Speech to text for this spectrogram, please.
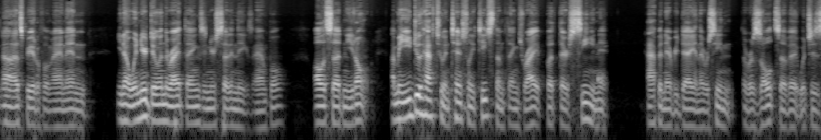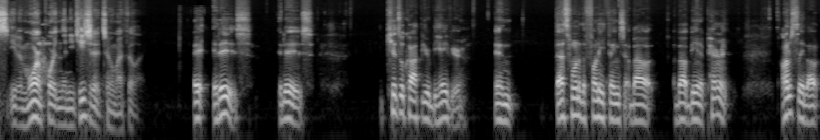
No, that's beautiful, man. And you know, when you're doing the right things and you're setting the example, all of a sudden you don't I mean, you do have to intentionally teach them things, right? But they're seeing it happen every day and they were seeing the results of it, which is even more important than you teaching it to them, I feel like. It, it is. It is. Kids will copy your behavior. And that's one of the funny things about about being a parent. Honestly, about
